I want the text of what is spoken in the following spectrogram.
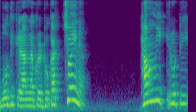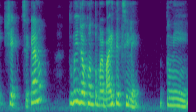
বৌদিকে রান্না করে ঢোকাচ্ছই না। ঠাম্মি রুটি শেখছে। কেন? তুমি যখন তোমার বাড়িতে ছিলে, তুমি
